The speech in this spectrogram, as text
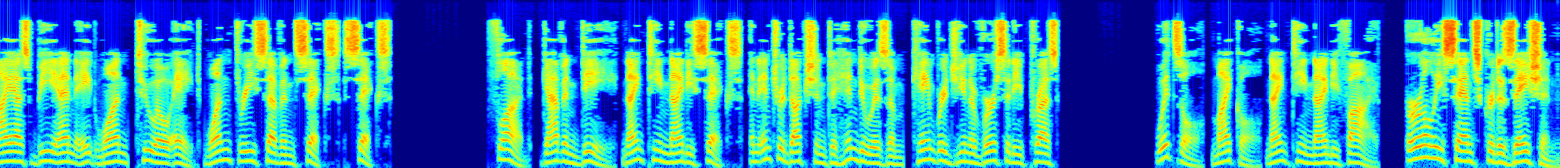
ISBN 81-208-1376-6 Flood, Gavin D. 1996, An Introduction to Hinduism, Cambridge University Press Witzel, Michael 1995. Early Sanskritization,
